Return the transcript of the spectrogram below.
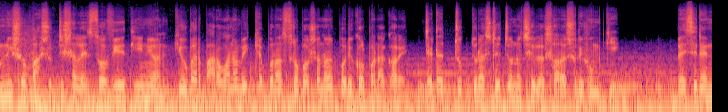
উনিশশো বাষট্টি সালে সোভিয়েত ইউনিয়ন কিউবার পারমাণবিক ক্ষেপণাস্ত্র বসানোর পরিকল্পনা করে, যেটা যুক্তরাষ্ট্রের জন্য ছিল সরাসরি হুমকি। প্রেসিডেন্ট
